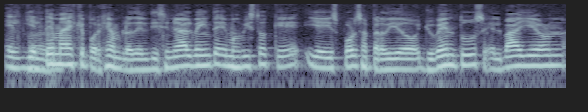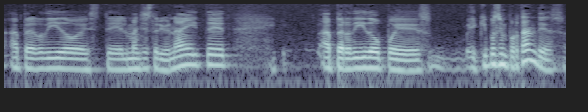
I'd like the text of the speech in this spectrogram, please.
El, y el tema es que, por ejemplo, del 19 al 20 hemos visto que EA Sports ha perdido Juventus, el Bayern, ha perdido este el Manchester United, ha perdido pues equipos importantes.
